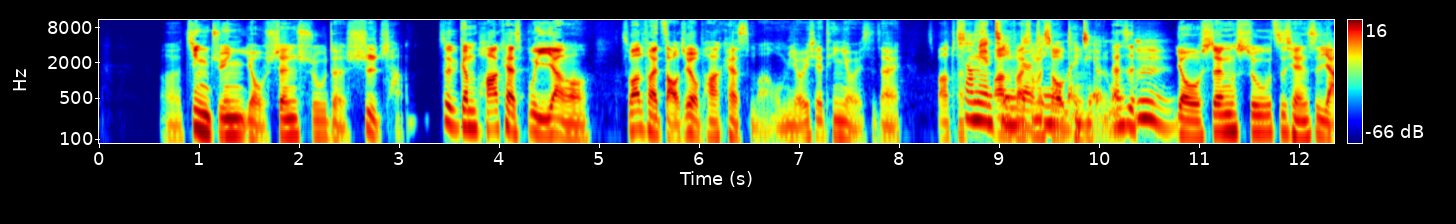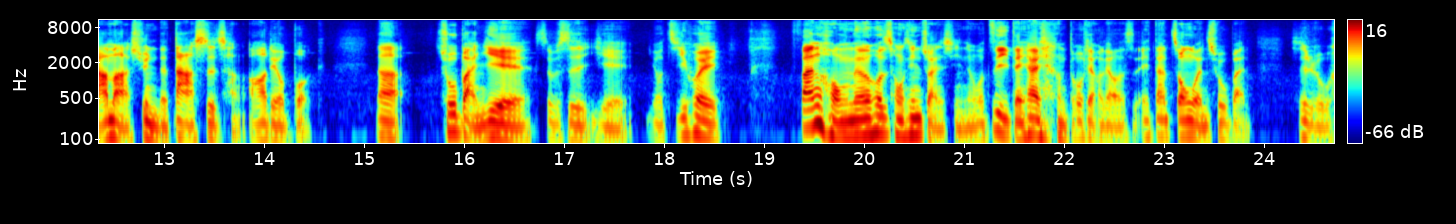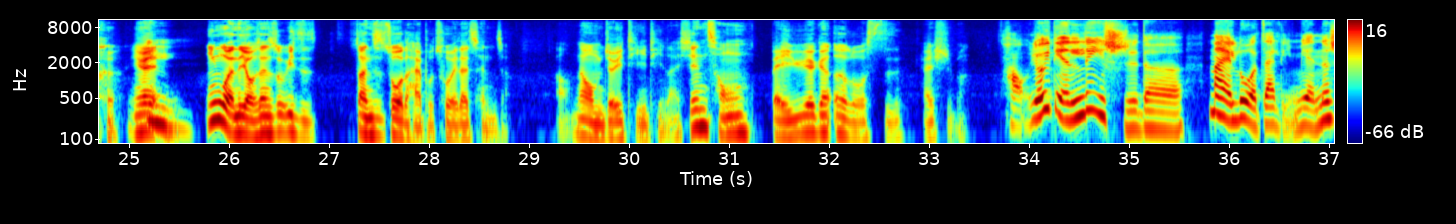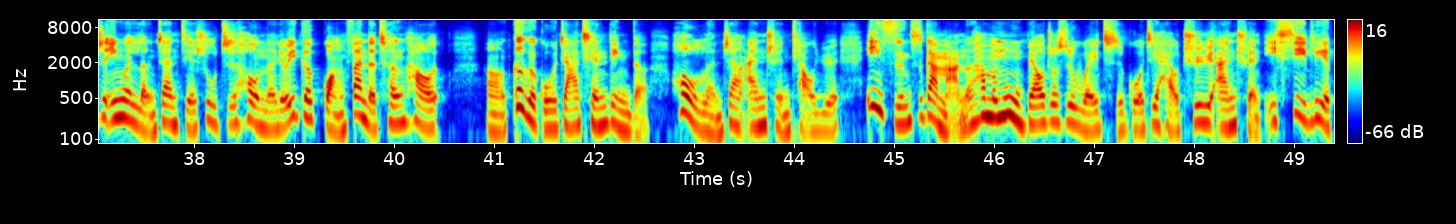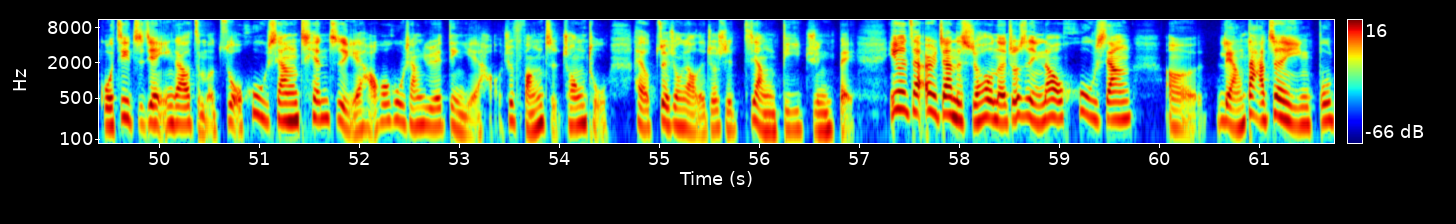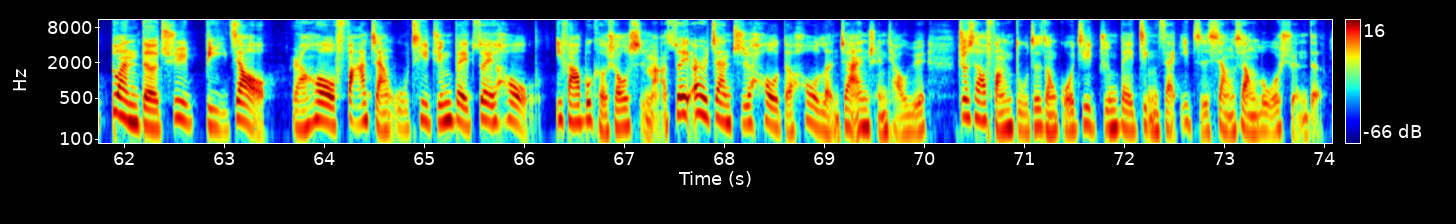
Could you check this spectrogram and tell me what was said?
呃，进军有声书的市场。这个跟 Podcast 不一样哦。Spotify 早就有 Podcast 嘛，我们有一些听友也是在 Spotify 上面听的，上面收听的。但是有声书之前是亚马逊的大市场，Audiobook。那出版业是不是也有机会？翻红呢，或是重新转型呢？我自己等一下也想多聊聊的是，哎、欸，但中文出版是如何？因为英文的有声书一直算是做的还不错，也在成长。好，那我们就一题一题来，先从北约跟俄罗斯开始吧。好，有一点历史的脉络在里面，那是因为冷战结束之后呢，有一个广泛的称号。呃，各个国家签订的后冷战安全条约，意思是干嘛呢？他们目标就是维持国际还有区域安全，一系列国际之间应该要怎么做，互相牵制也好，或互相约定也好，去防止冲突，还有最重要的就是降低军备。因为在二战的时候呢，就是你要互相呃两大阵营不断的去比较。然后发展武器军备，最后一发不可收拾嘛。所以二战之后的后冷战安全条约就是要防堵这种国际军备竞赛一直向上螺旋的。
